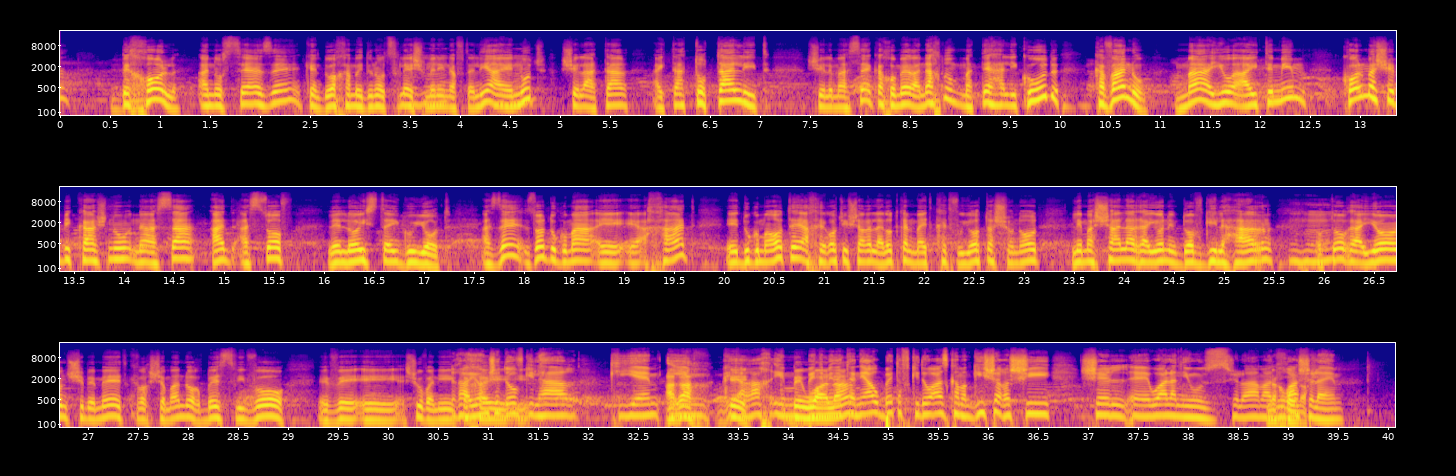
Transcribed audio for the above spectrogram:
בכל הנושא הזה, כן, דוח המדינות סלאש. מני נפתלי. ההיענות של האתר הייתה טוטאלית. שלמעשה, כך אומר, אנחנו, מטה הליכוד, קבענו מה היו האייטמים, כל מה שביקשנו נעשה עד הסוף ללא הסתייגויות. אז זה, זו דוגמה אה, אה אחת. אה, דוגמאות אה, אחרות שאפשר להעלות כאן מההתכתבויות השונות, למשל הריאיון עם דוב גילהר, mm-hmm. אותו ריאיון שבאמת כבר שמענו הרבה סביבו, ושוב, אני ככה... ריאיון שדוב גילהר קיים ערך, עם, כן, ערך עם בנימין נתניהו בתפקידו אז כמגיש הראשי של וואלה ניוז, שלא היה מהדורה נכון, שלהם.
